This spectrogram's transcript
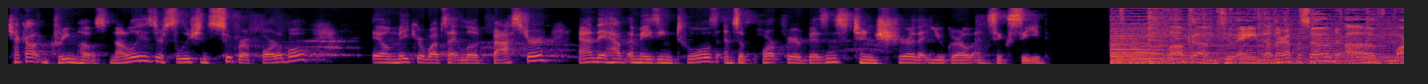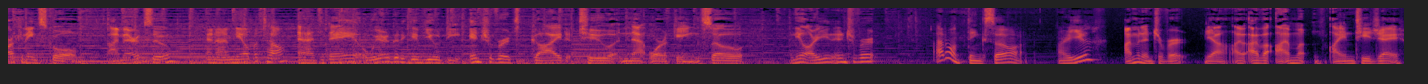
Check out DreamHost. Not only is their solution super affordable, it'll make your website load faster, and they have amazing tools and support for your business to ensure that you grow and succeed. Welcome to another episode of Marketing School. I'm Eric Siu. And I'm Neil Patel. And today we are going to give you the introvert's guide to networking. So, Neil, are you an introvert? I don't think so. Are you? I'm an introvert. Yeah, I, I've a, I'm an INTJ.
